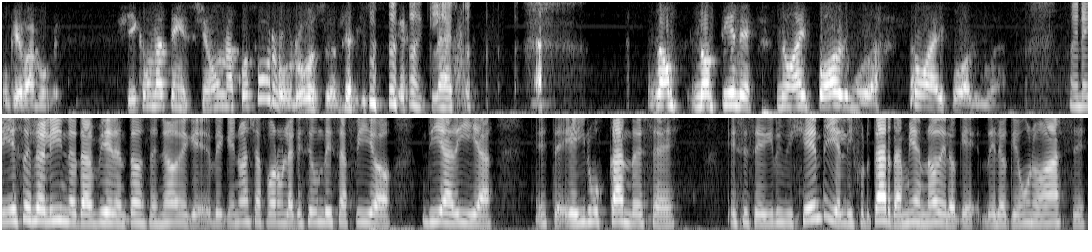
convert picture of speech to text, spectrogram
ou que vai morrer? Fica uma tensão, uma coisa horrorosa. claro. Não, não tiene, não há fórmula, não há fórmula. Bueno, y eso es lo lindo también entonces, ¿no? De que, de que no haya fórmula, que sea un desafío día a día, este, e ir buscando ese, ese seguir vigente y el disfrutar también, ¿no? De lo que, de lo que uno hace.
